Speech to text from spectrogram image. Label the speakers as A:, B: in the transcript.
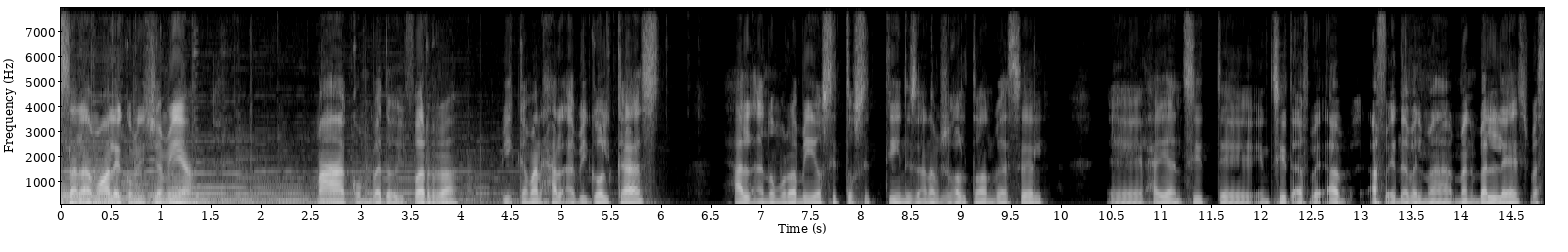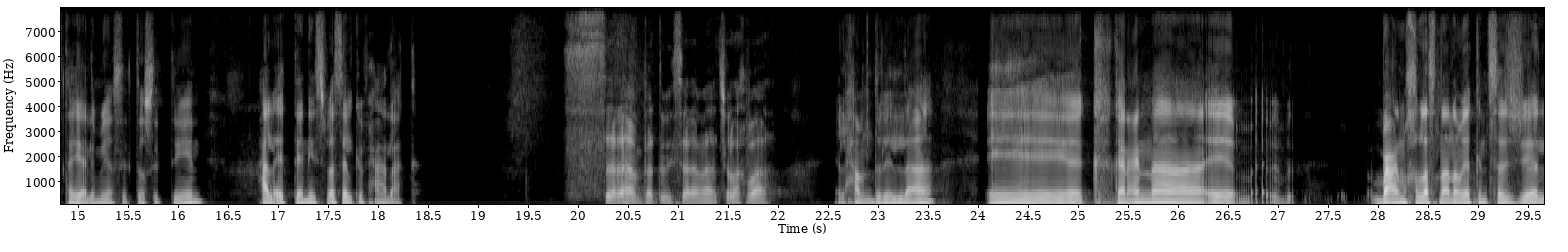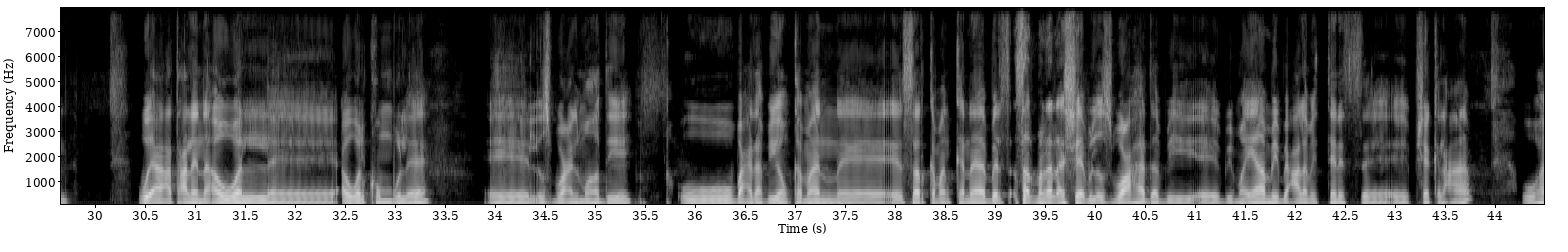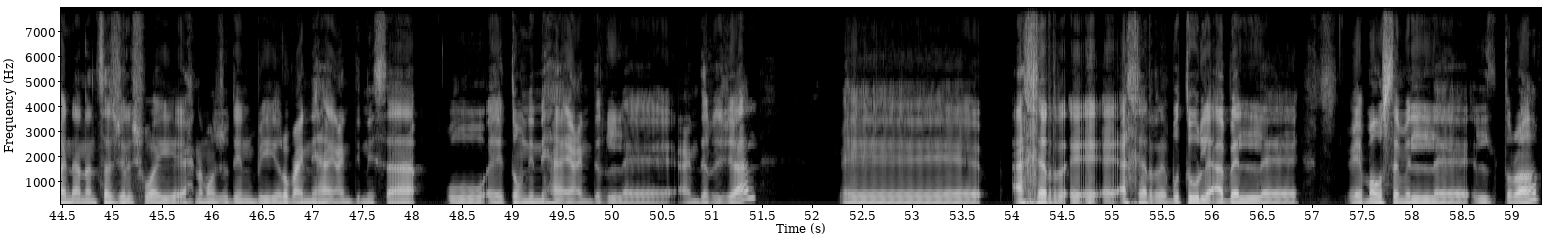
A: السلام عليكم للجميع. معكم بدوي فرة بكمان حلقة بجول كاست. حلقة نمرة 166 إذا أنا مش غلطان باسل. آه، الحقيقة نسيت آه، نسيت أفقد قبل ما ما نبلش بس تهيألي 166 حلقة تنس باسل كيف حالك؟
B: سلام بدوي سلامات. شو الأخبار؟
A: الحمد لله. آه، كان عندنا بعد ما خلصنا أنا وياك نسجل وقعت علينا أول أول قنبله آه، الأسبوع الماضي. وبعدها بيوم كمان آه، صار كمان كنابل صار ملان أشياء بالأسبوع هذا آه، بميامي بعالم التنس بشكل عام. وهنا أنا نسجل شوي إحنا موجودين بربع النهائي عند النساء وثمن النهائي عند عند الرجال. آخر آخر بطولة قبل موسم التراب.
